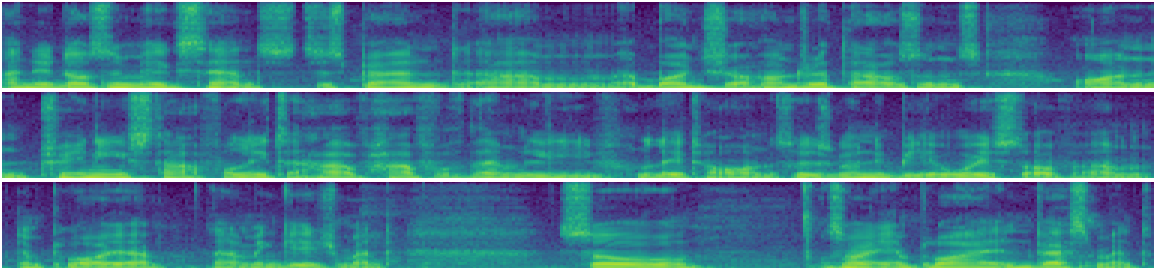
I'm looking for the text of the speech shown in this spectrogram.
and it doesn't make sense to spend um, a bunch of hundred thousands on training staff only to have half of them leave later on. So it's going to be a waste of um, employer um, engagement. So, sorry, employer investment.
